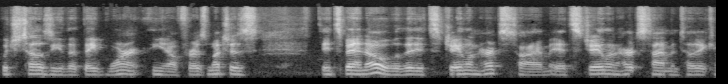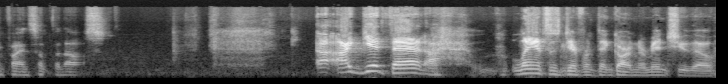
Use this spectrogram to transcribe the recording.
which tells you that they weren't, you know, for as much as it's been, oh, it's Jalen Hurts time. It's Jalen Hurts time until they can find something else. I, get that. Uh, Lance is different than Gardner Minshew, though.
